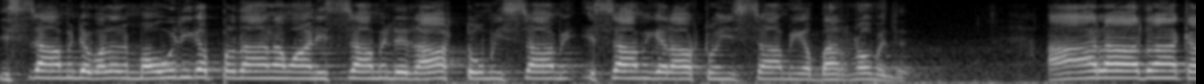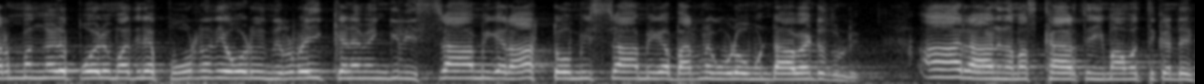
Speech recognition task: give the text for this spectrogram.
ഇസ്ലാമിന്റെ വളരെ മൗലിക പ്രധാനമാണ് ഇസ്ലാമിന്റെ രാഷ്ട്രവും ഇസ്ലാമി ഇസ്ലാമിക രാഷ്ട്രവും ഇസ്ലാമിക ഭരണവും എന്ന് ആരാധനാ കർമ്മങ്ങൾ പോലും അതിനെ പൂർണതയോട് നിർവഹിക്കണമെങ്കിൽ ഇസ്ലാമിക രാഷ്ട്രവും ഇസ്ലാമിക ഭരണകൂടവും ഉണ്ടാവേണ്ടതുണ്ട്. ആരാണ് നമസ്കാരത്തിന് ഇമാമത്ത് കണ്ട്?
